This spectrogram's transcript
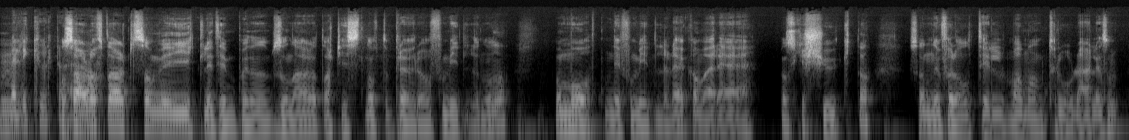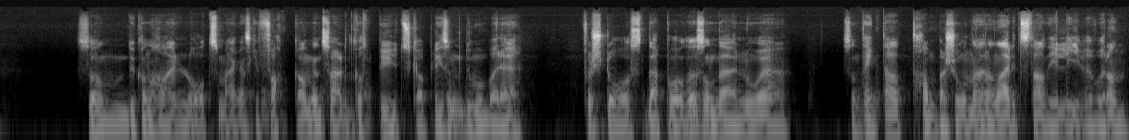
Mm. veldig kult Og så er det ofte, som vi gikk litt inn på i denne episoden, her, at artisten ofte prøver å formidle noe. Da. Og måten de formidler det, kan være ganske sjukt. Sånn i forhold til hva man tror det er, liksom. Sånn, Du kan ha en låt som er ganske fucka, men så er det et godt budskap, liksom. Du må bare forstå deg på det. Sånn det er noe Sånn Tenk deg at han personen her, han er i et stadie i livet hvor han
